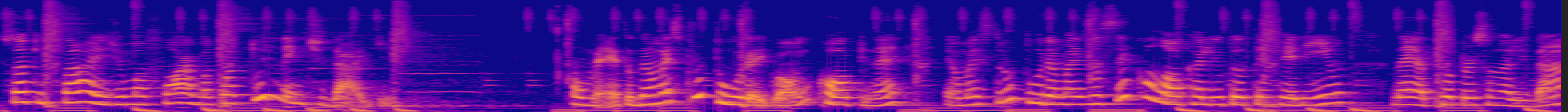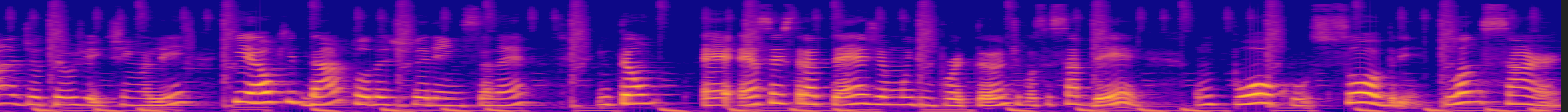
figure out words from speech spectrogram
Só que faz de uma forma com a tua identidade. O método é uma estrutura, igual em copy, né? É uma estrutura, mas você coloca ali o teu temperinho, né? A tua personalidade, o teu jeitinho ali, que é o que dá toda a diferença, né? Então, é, essa estratégia é muito importante, você saber um pouco sobre lançar,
